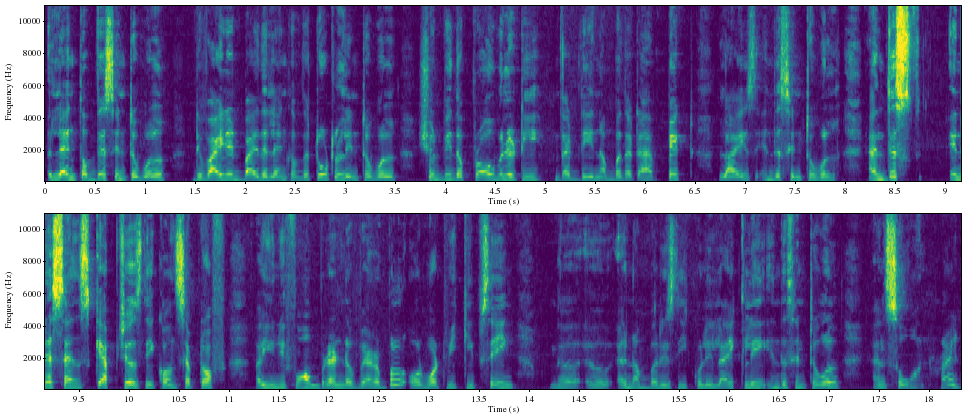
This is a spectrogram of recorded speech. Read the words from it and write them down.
the length of this interval divided by the length of the total interval should be the probability that the number that I have picked lies in this interval. And this in a sense captures the concept of a uniform random variable or what we keep saying uh, uh, a number is equally likely in this interval and so on right.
